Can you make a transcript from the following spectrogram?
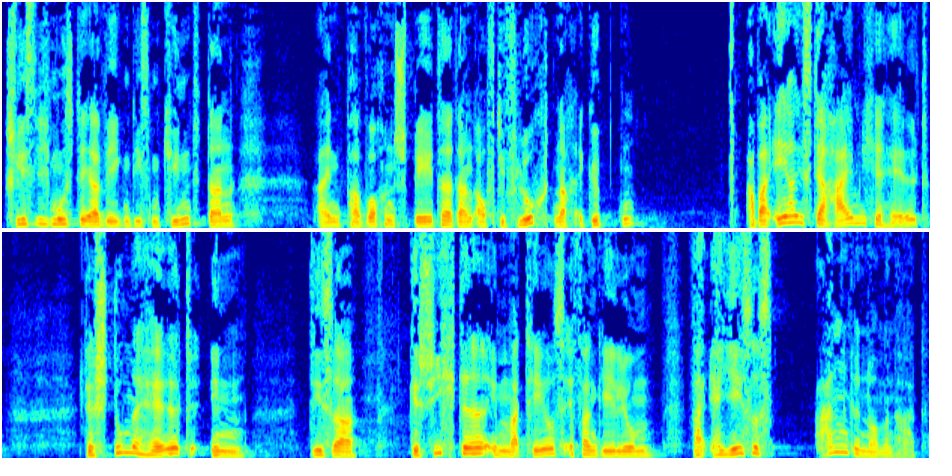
Schließlich musste er wegen diesem Kind dann ein paar Wochen später dann auf die Flucht nach Ägypten. Aber er ist der heimliche Held, der stumme Held in dieser Geschichte im Matthäusevangelium, weil er Jesus angenommen hat,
